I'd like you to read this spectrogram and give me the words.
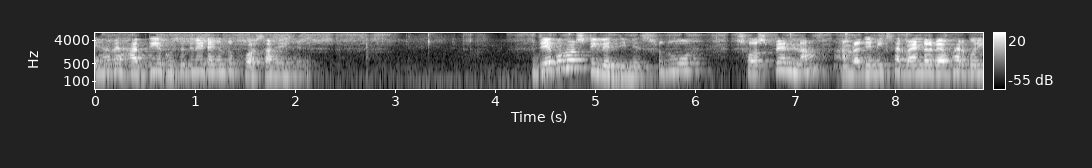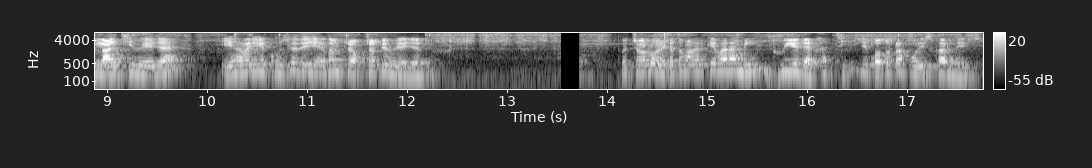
এভাবে হাত দিয়ে ঘষে দিলে এটা কিন্তু ফর্সা হয়ে যাবে। যে কোনো স্টিলের জিনিস, শুধু সসপ্যান না, আমরা যে মিক্সার গ্রাইন্ডার ব্যবহার করি, লালচি হয়ে যায়, এভাবে যে ঘষে দিই, একদম চকচকে হয়ে যাবে। তো চলো, এটা তোমাদেরকে এবার আমি ধুয়ে দেখাচ্ছি যে কতটা পরিষ্কার হয়েছে।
